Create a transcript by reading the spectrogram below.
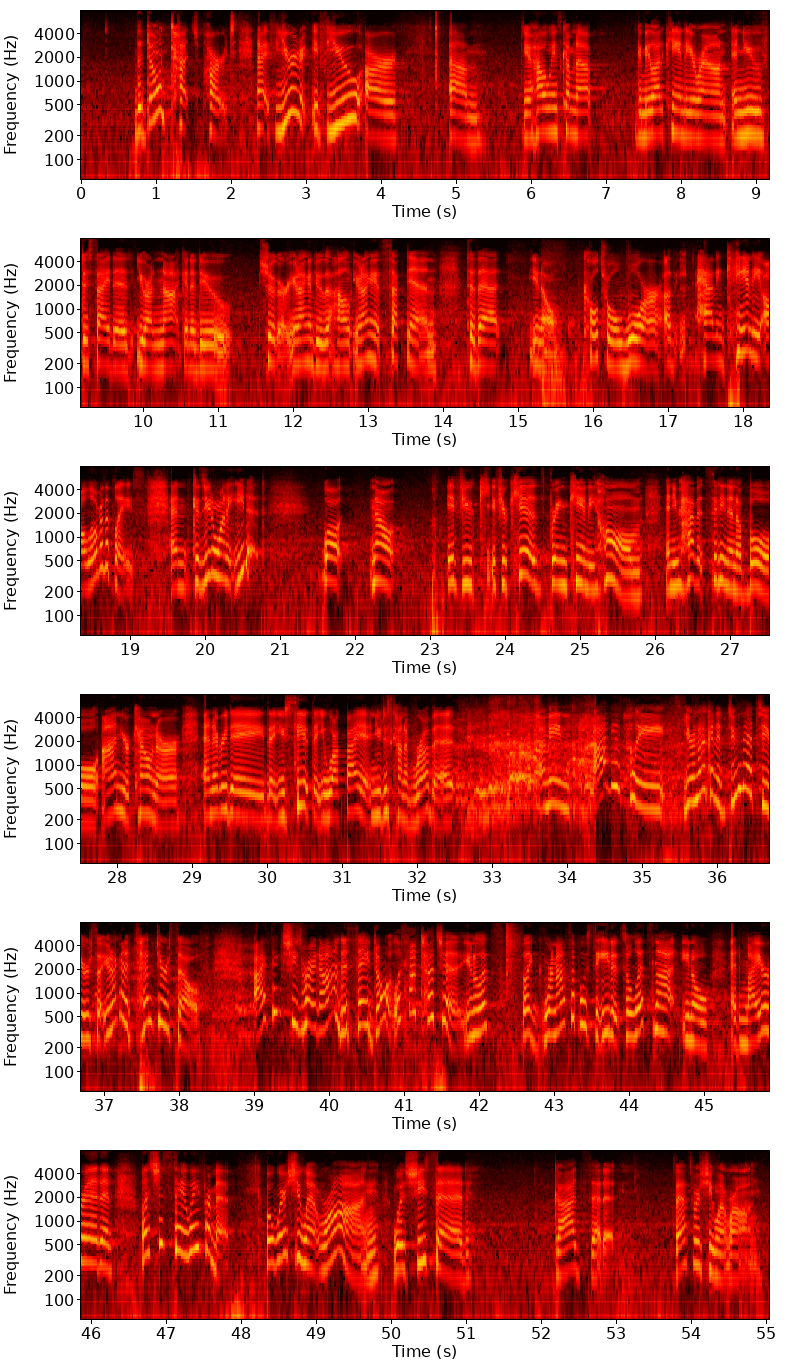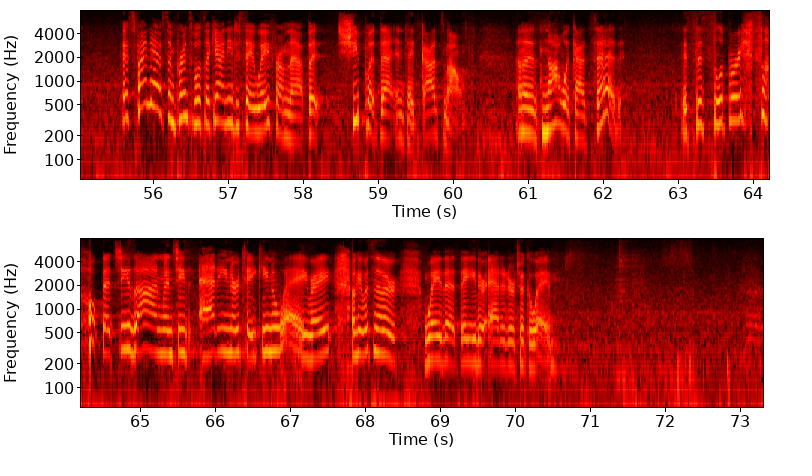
the don't touch part. Now, if you're if you are, um, you know, Halloween's coming up, gonna be a lot of candy around, and you've decided you are not gonna do sugar. You're not gonna do the You're not gonna get sucked in to that, you know, cultural war of having candy all over the place, and because you don't want to eat it. Well, now if you if your kids bring candy home and you have it sitting in a bowl on your counter and every day that you see it that you walk by it and you just kind of rub it i mean obviously you're not going to do that to yourself. You're not going to tempt yourself. I think she's right on to say don't let's not touch it. You know let's like we're not supposed to eat it so let's not you know admire it and let's just stay away from it. But where she went wrong was she said God said it. That's where she went wrong. It's fine to have some principles like, yeah, I need to stay away from that, but she put that into God's mouth. And it's not what God said. It's this slippery slope that she's on when she's adding or taking away, right? Okay, what's another way that they either added or took away? Um,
